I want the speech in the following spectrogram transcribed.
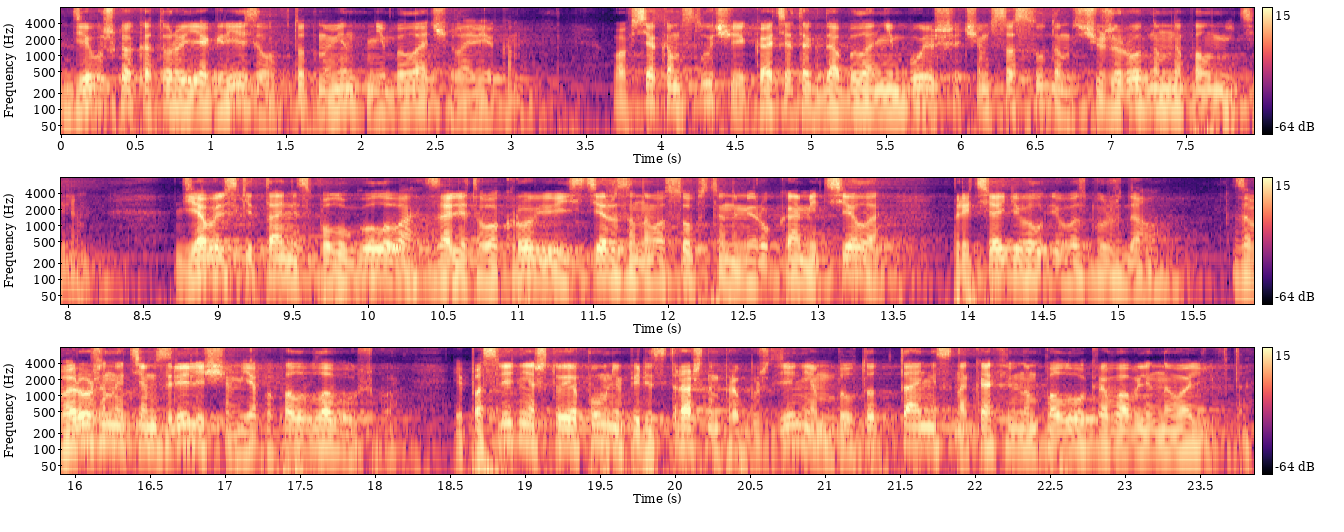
девушка, которой я грезил, в тот момент не была человеком. Во всяком случае, Катя тогда была не больше, чем сосудом с чужеродным наполнителем. Дьявольский танец полуголого, залитого кровью и истерзанного собственными руками тела, притягивал и возбуждал. Завороженный тем зрелищем, я попал в ловушку – и последнее, что я помню перед страшным пробуждением, был тот танец на кафельном полу окровавленного лифта.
